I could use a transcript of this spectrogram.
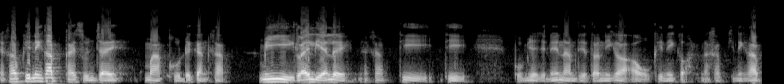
นะครับคลิปนี้ครับใครสนใจมาขุดด้วยกันครับ มีอีกหลายเหรียญเลยนะครับ ที่ที่ผมอยากจะแนะนำแต่ตอนนี้ก็เอาคลิปนี้ก่อนนะครับคลิปนี้ครับ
